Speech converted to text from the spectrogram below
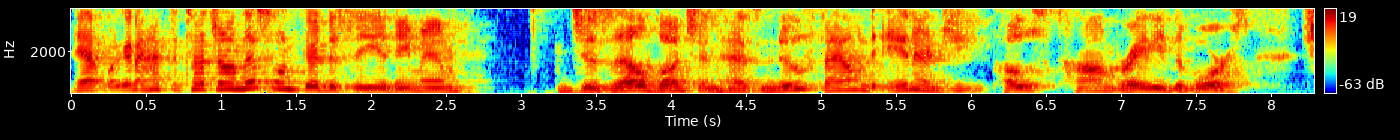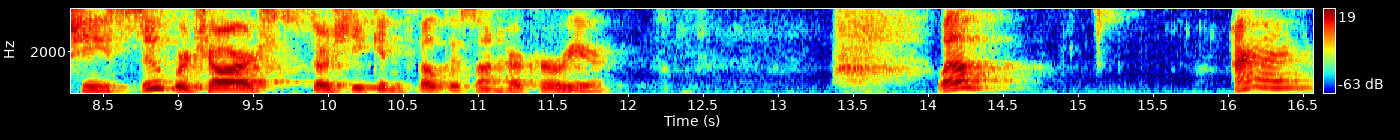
Yep. We're going to have to touch on this one. Good to see you, D man. Gisele Bündchen has newfound energy post Tom Brady divorce. She's supercharged so she can focus on her career. Well, all right.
